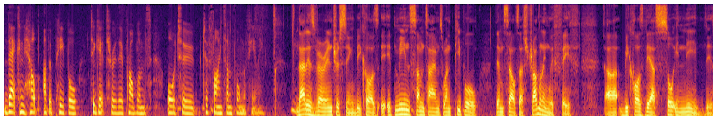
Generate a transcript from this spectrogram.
that can help other people to get through their problems or to, to find some form of healing. That is very interesting because it means sometimes when people themselves are struggling with faith, uh, because they are so in need, they're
